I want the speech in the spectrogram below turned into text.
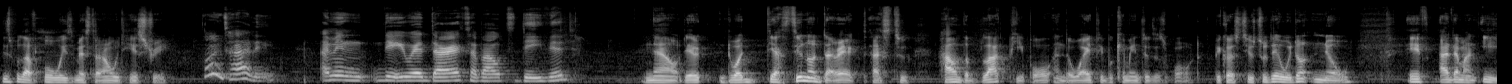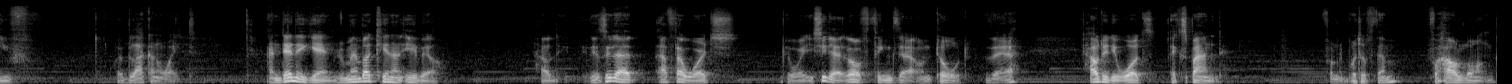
these people have always messed around with history. Not entirely. I mean, they were direct about David. Now, they're, they're still not direct as to how the black people and the white people came into this world. Because till today, we don't know if Adam and Eve were black and white. And then again, remember Cain and Abel? How you see that afterwards, you see there are a lot of things that are untold there. How did the words expand from the both of them? For how long?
